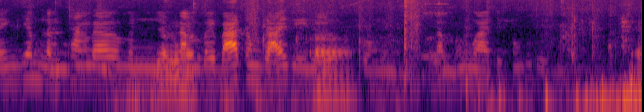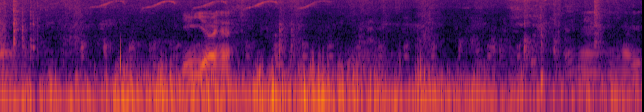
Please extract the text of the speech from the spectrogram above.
nên dám làm thang đó mình Dám làm hả? bay bá trong rãi thì được À. còn làm ở ngoài thì không có được à. chuyển giờ hả Mấy-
